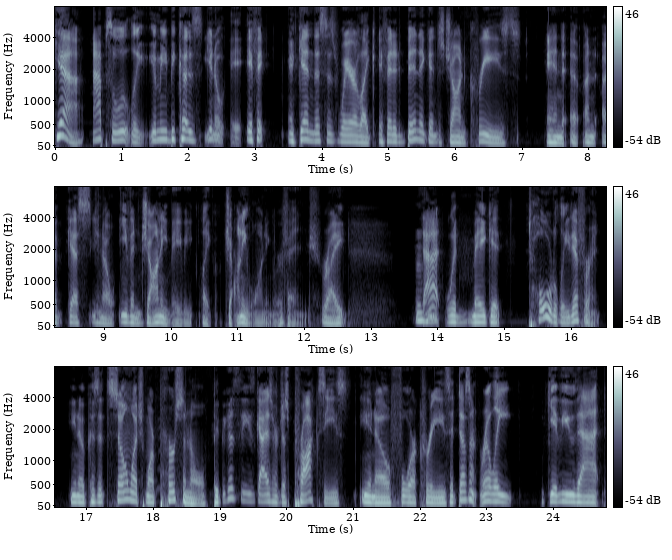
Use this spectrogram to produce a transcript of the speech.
Yeah, absolutely. I mean, because, you know, if it, again, this is where, like, if it had been against John Kreese and, uh, and I guess, you know, even Johnny maybe, like Johnny wanting revenge, right? That would make it totally different, you know, because it's so much more personal. But Because these guys are just proxies, you know, for Kreese, it doesn't really give you that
